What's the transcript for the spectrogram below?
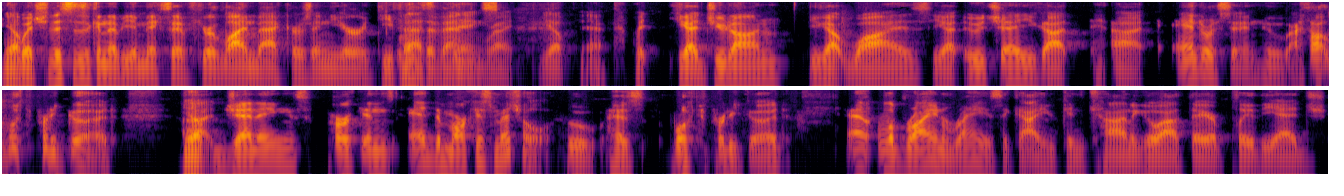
Yep. which this is going to be a mix of your linebackers and your defensive the thing, ends. right? Yep. Yeah, But you got Judon, you got Wise, you got Uche, you got uh, Anderson, who I thought looked pretty good. Yep. Uh, Jennings, Perkins, and Demarcus Mitchell, who has looked pretty good. And LaBryan Ray is a guy who can kind of go out there, play the edge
